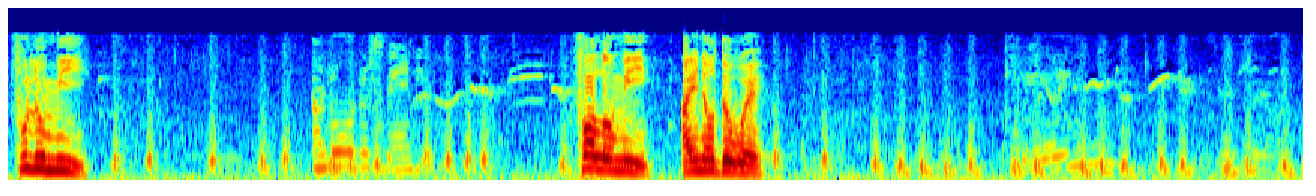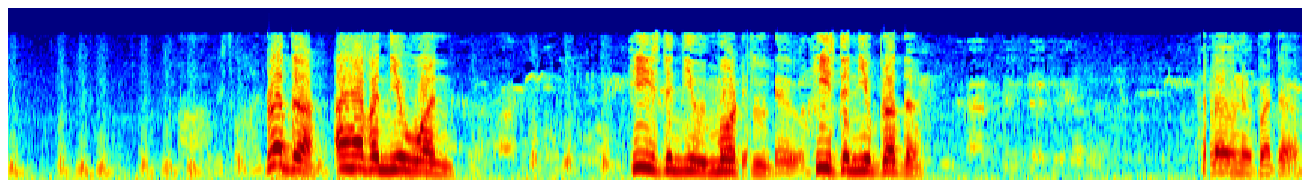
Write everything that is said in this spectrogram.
Follow me. I don't understand you. Follow me. I know the way. Brother, I have a new one. He's the new immortal. He's the new brother. Hello, new brother.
